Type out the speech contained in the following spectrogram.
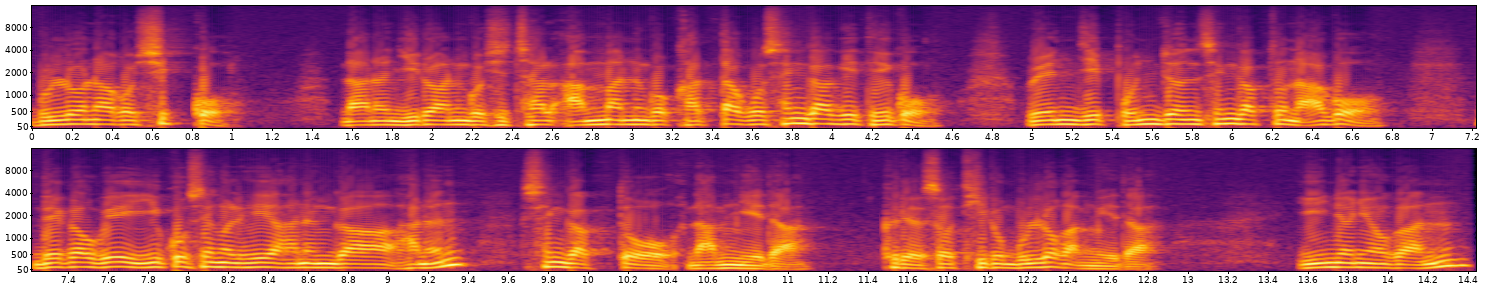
물러나고 싶고 나는 이러한 것이 잘 안 맞는 것 같다고 생각이 되고 왠지 본전 생각도 나고 내가 왜 이 고생을 해야 하는가 하는 생각도 납니다. 그래서 뒤로 물러갑니다. 2년여간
